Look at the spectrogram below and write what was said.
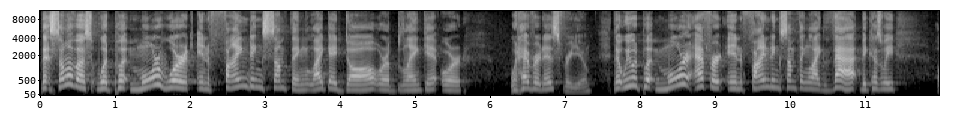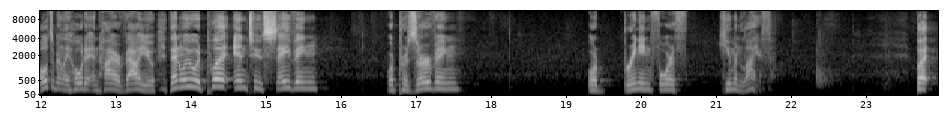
That some of us would put more work in finding something like a doll or a blanket or whatever it is for you, that we would put more effort in finding something like that because we ultimately hold it in higher value than we would put into saving or preserving or bringing forth human life. But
